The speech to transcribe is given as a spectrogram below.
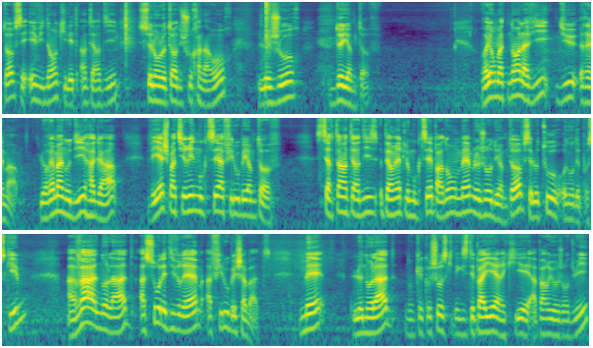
tov, c'est évident qu'il est interdit, selon l'auteur du Shulchan Aruch, le jour de Yom Tov. Voyons maintenant l'avis du Rema. Le Rema nous dit Haga, veyesh matirin muktzé afilu beyom tov. Certains interdisent, permettent le muktzé, pardon, même le jour du Yom Tov, c'est le tour au nom des poskim. Aval nolad, asur les tivreem afilu Shabbat. Mais le nolad, donc quelque chose qui n'existait pas hier et qui est apparu aujourd'hui,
